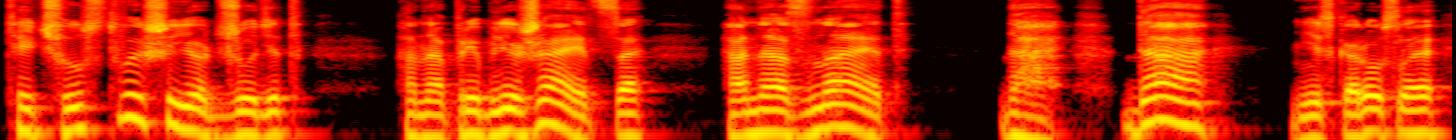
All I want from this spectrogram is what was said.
«Ты чувствуешь ее, Джудит? Она приближается. Она знает. Да, да!» Низкорослая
